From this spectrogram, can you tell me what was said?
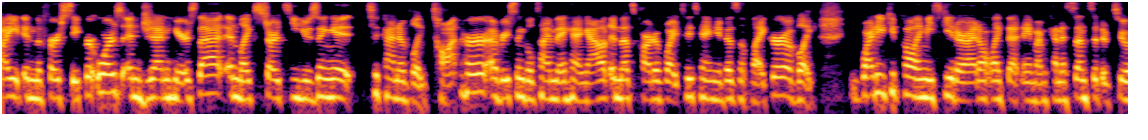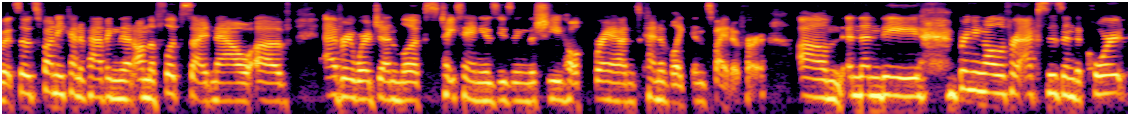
fight in the first Secret Wars, and Jen hears that and like starts using it to kind of like taunt her every single time they hang out, and that's part of why Titania doesn't like her. Of like, why do you keep calling me Skeeter? I don't like that name. I'm kind of sensitive to it. So it's funny, kind of having that on the flip side now of everywhere Jen looks, Titania is using the She-Hulk brand, kind of like in spite of her. Um, and then the bringing all of her exes into court.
